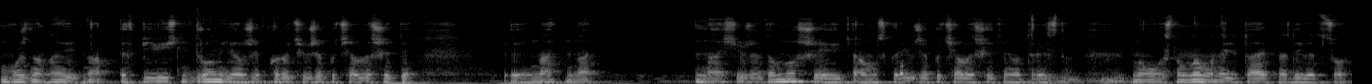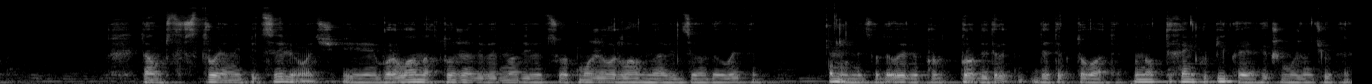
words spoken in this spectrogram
можна навіть на FPV-шні дрони. Я вже, коротше, вже почав лишити е, на, на, наші вже давно шиють, а москалі вже почали шити на 300. Ну, в основному вони літають на 900. Там встроєний підсилювач, і в Орланах теж на 900. Може Орлан навіть задавити. Ну, не задавити, продетектувати. Воно тихенько пікає, якщо можна чути.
